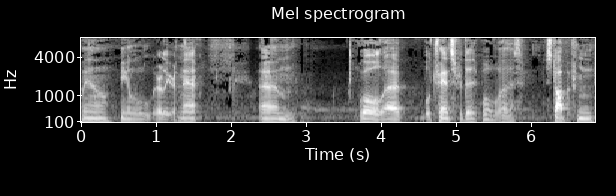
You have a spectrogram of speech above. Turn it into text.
Well, maybe a little earlier than that. Um, we'll uh, we'll transfer the we'll uh, stop it from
